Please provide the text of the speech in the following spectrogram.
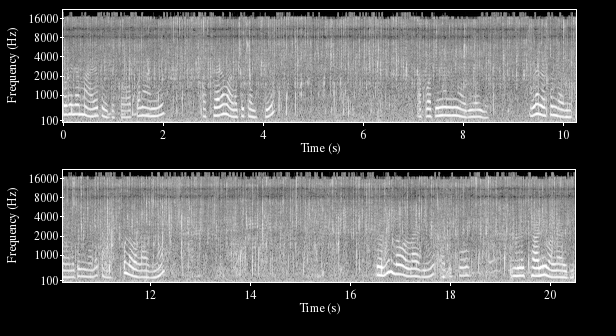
അപ്പോൾ പിന്നെ മഴ പെയ്തിട്ടോ അപ്പോൾ ഞാൻ കുറച്ചേരം വെള്ളത്തിൽ കളിച്ച്. അപ്പോൾ അതിനൊന്ന് നേരിയായി. നല്ല രസമുണ്ടായിരുന്നു കേട്ടോ. വെള്ളത്തിൽ നല്ല തണുപ്പുള്ള വെള്ളമായിരുന്നു. ചെളിയുള്ള വെള്ളമായിരുന്നു. അതിപ്പോൾ നല്ല ചളി വെള്ളമായിരുന്നു.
